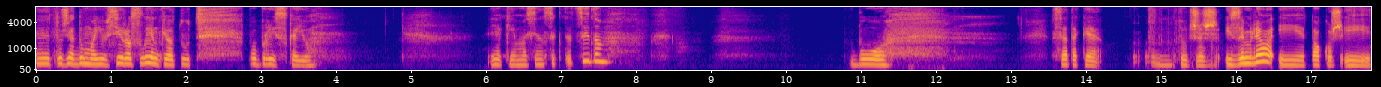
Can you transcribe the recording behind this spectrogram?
Е, Тож, я думаю, всі рослинки отут побризкаю якимось інсектицидом, бо все-таки м, тут же ж і земля, і також і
